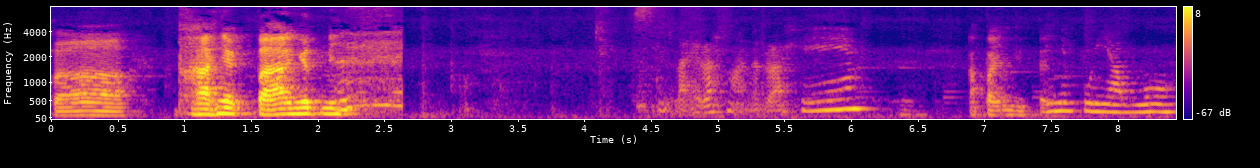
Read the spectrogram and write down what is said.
Wah, banyak banget nih. Bismillahirrahmanirrahim. Apa ini? Beb? Ini punyamu.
